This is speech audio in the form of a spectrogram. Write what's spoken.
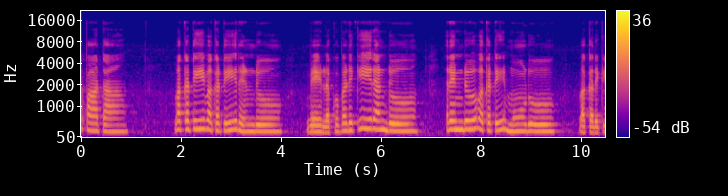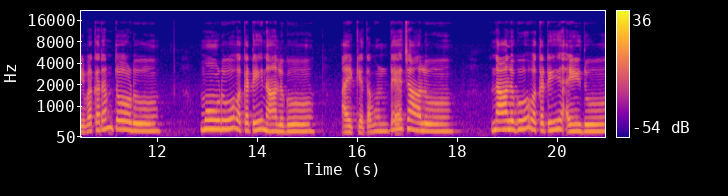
పాట. ఒకటి ఒకటి రెండు. వేళ్ళకు బడికి రెండు. రెండు ఒకటి మూడు. ఒకరికి ఒకరం తోడు. మూడు ఒకటి నాలుగు. ఐక్యత ఉంటే చాలు. నాలుగు ఒకటి ఐదు.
